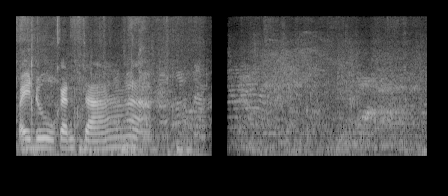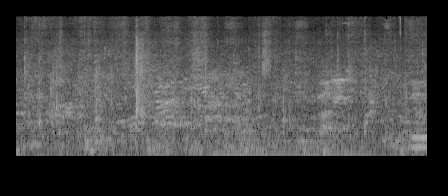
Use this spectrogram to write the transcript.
ไปดูกันจ้า นี่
